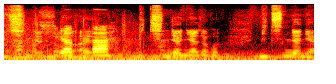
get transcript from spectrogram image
미친년. 지렸다. 미친년이야 저거. 미친년이야.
